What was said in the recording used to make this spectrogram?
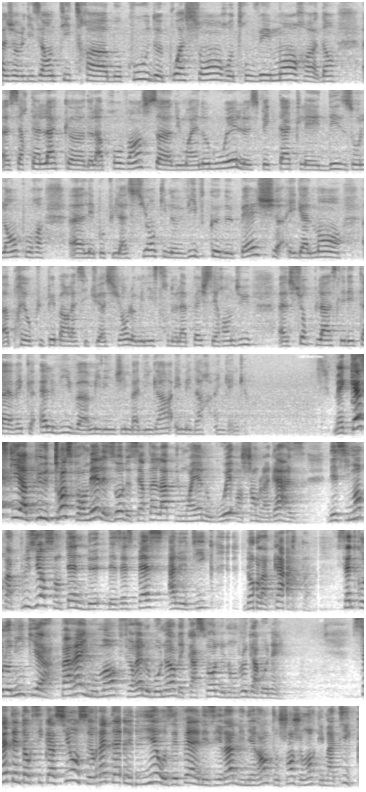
Ah, je le disais en titre, euh, beaucoup de poissons retrouvés morts dans euh, certains lacs euh, de la province du Moyen-Ogoué. Le spectacle est désolant pour les populations qui ne vivent que de pêche. Également préoccupé par la situation, le ministre de la Pêche s'est rendu sur place. Les détails avec Elvive Milinji Mbadinga et Medar Ngeng. Mais qu'est-ce qui a pu transformer les eaux de certains lacs du Moyen-Ogooué en chambre à gaz, décimant par plusieurs centaines de, des espèces halieutiques, dont la carpe? Cette colonie qui, à pareil moment, ferait le bonheur des casseroles de nombreux Gabonais. Cette intoxication serait-elle liée aux effets indésirables inhérents au changement climatique?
